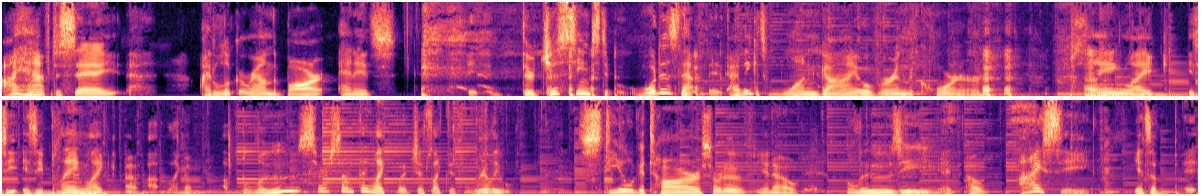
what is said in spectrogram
I hmm. have to say, I look around the bar and it's it, there just seems to. What is that? I think it's one guy over in the corner playing like is he is he playing like a, a, like a, a blues or something like but just like this really steel guitar sort of you know bluesy oh i see it's a it,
